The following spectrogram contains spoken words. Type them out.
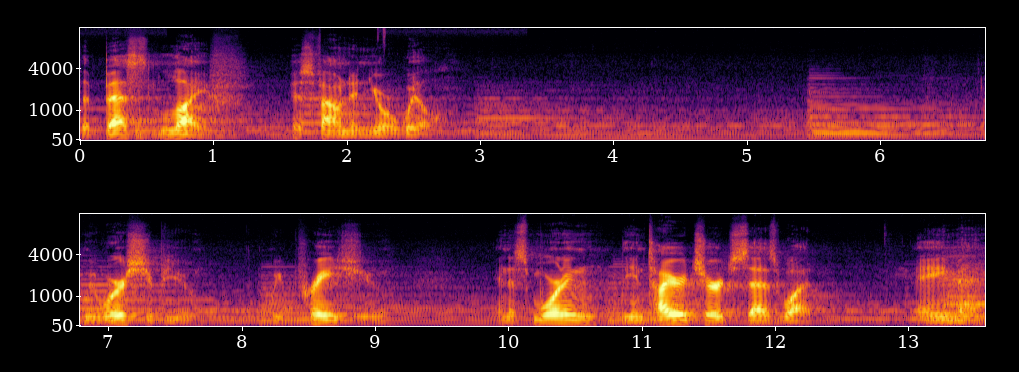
the best life is found in your will. We worship you. We praise you. And this morning, the entire church says what? Amen.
